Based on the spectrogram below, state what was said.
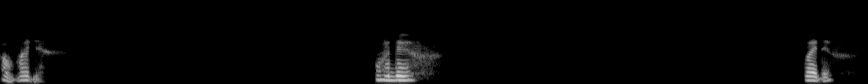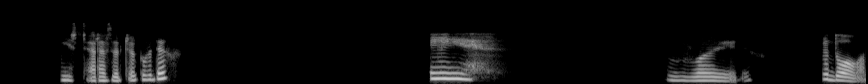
видих. Вдих. Видих. І ще разочок вдих. І видих. Чудово.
